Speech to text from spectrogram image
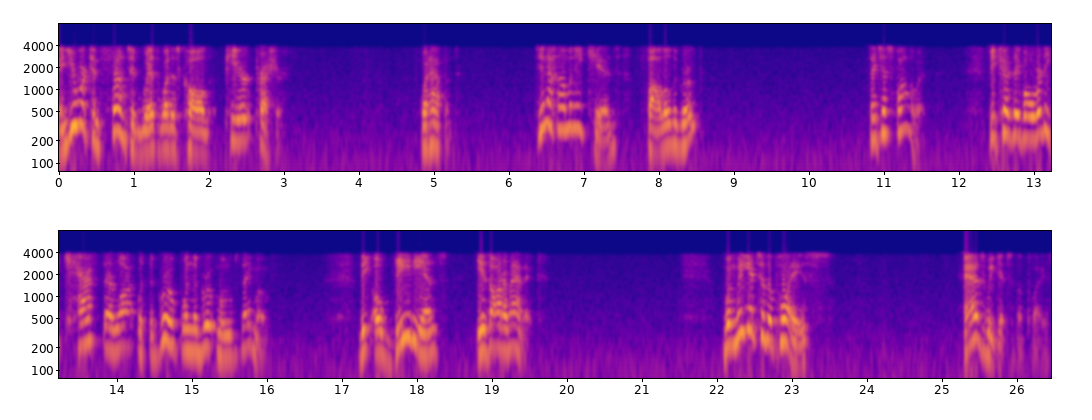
And you were confronted with what is called peer pressure. What happened? Do you know how many kids follow the group? They just follow it. Because they've already cast their lot with the group. When the group moves, they move. The obedience is automatic. When we get to the place, as we get to the place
